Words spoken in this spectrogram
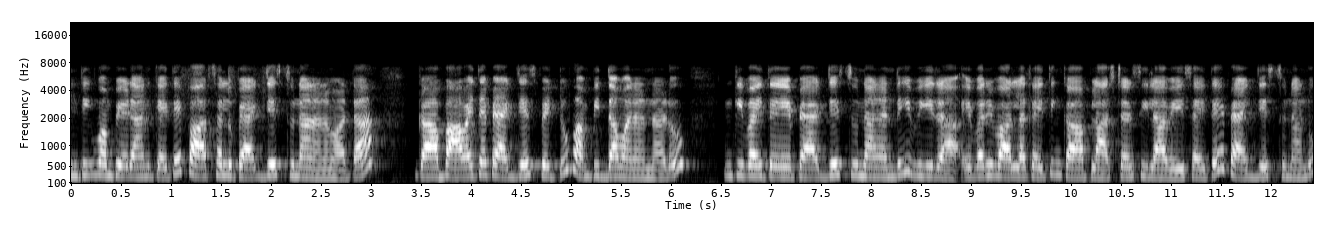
ఇంటికి పంపించడానికి అయితే పార్సల్ ప్యాక్ చేస్తున్నాను అనమాట ఇంకా బావ అయితే ప్యాక్ చేసి పెట్టు పంపిద్దామని అన్నాడు ఇంక ఇవైతే ప్యాక్ చేస్తున్నానండి. ఇవి ఎవరి వాళ్ళకైతే ఇంకా ప్లాస్టర్స్ ఇలా వేసి అయితే ప్యాక్ చేస్తున్నాను.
